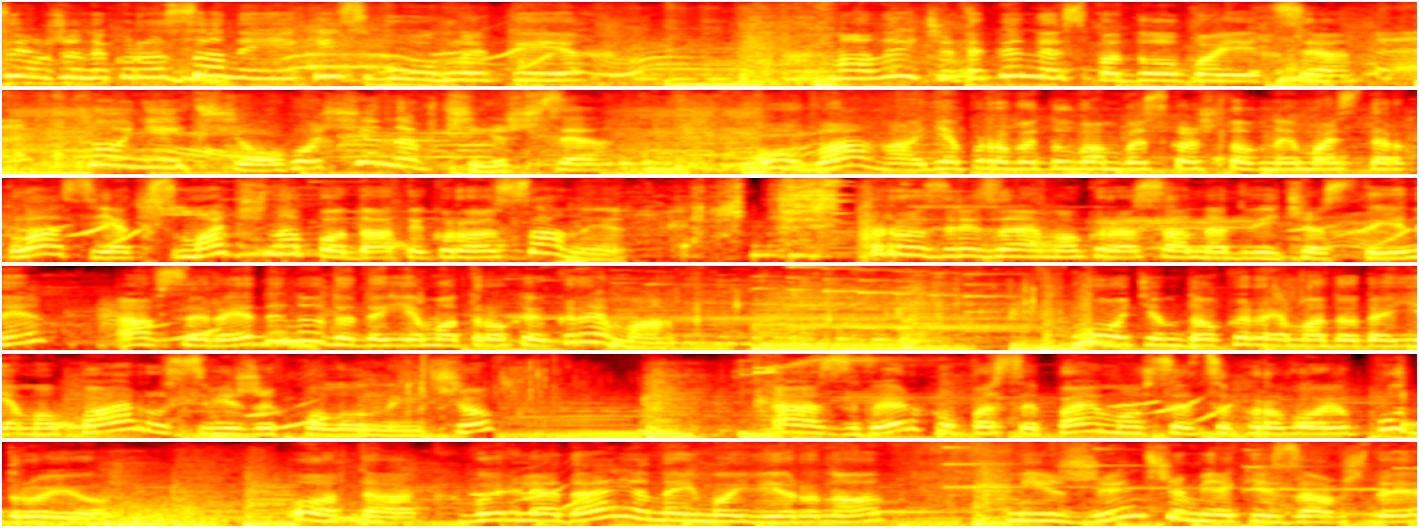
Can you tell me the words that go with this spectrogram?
це вже не круасани, якісь вуглики. Маличі таки не сподобається. Ну нічого, ще навчишся. Увага! Я проведу вам безкоштовний майстер-клас, як смачно подати круасани. Розрізаємо круасан на дві частини, а всередину додаємо трохи крема. Потім до крема додаємо пару свіжих полуничок, а зверху посипаємо все цукровою пудрою. Отак виглядає неймовірно. Між іншим, як і завжди.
